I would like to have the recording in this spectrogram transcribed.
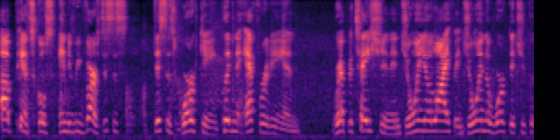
of pentacles in the reverse? This is this is working, putting the effort in, reputation, enjoying your life, enjoying the work that you put.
